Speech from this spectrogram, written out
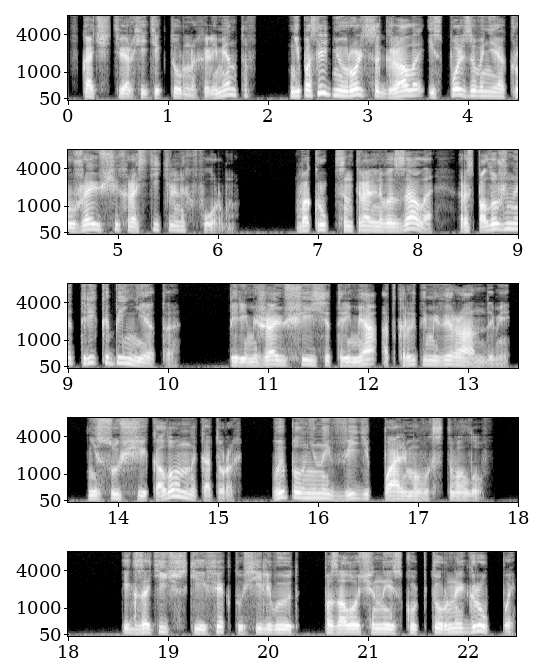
В качестве архитектурных элементов не последнюю роль сыграло использование окружающих растительных форм. Вокруг центрального зала расположены три кабинета, перемежающиеся тремя открытыми верандами, несущие колонны которых выполнены в виде пальмовых стволов. Экзотический эффект усиливают позолоченные скульптурные группы,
